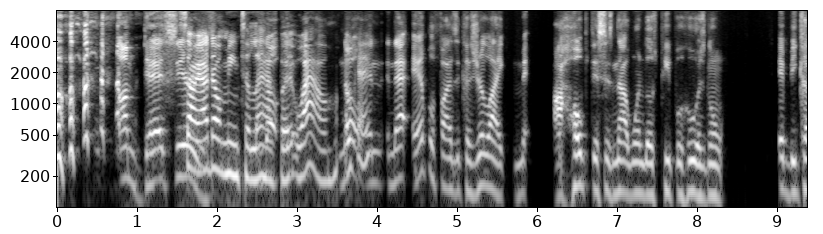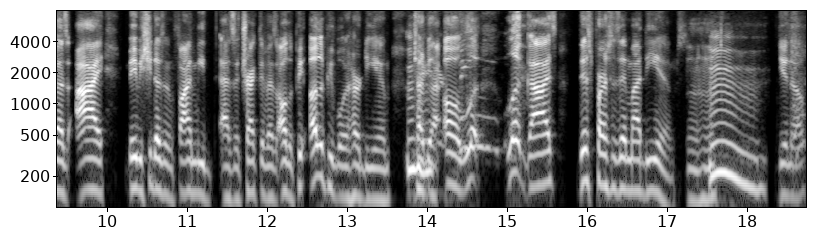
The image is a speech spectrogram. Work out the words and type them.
I'm dead serious. Sorry, I don't mean to laugh, No, but wow. No, okay. and, and that amplifies it because you're like, I hope this is not one of those people who is going it because I maybe she doesn't find me as attractive as all the pe- other people in her DM. Try to be Mhm. like, oh look, look, guys, this person's in my DMs. Mhm. Mm. You know,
